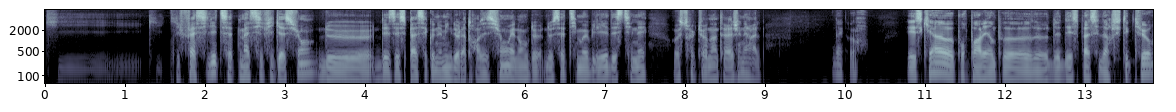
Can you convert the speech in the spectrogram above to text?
qui, facilite cette massification de, des espaces économiques de la transition et donc de, cet immobilier destiné aux structures d'intérêt général. D'accord. Est-ce qu'il y a, euh, pour parler un peu d'espace et d'architecture,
